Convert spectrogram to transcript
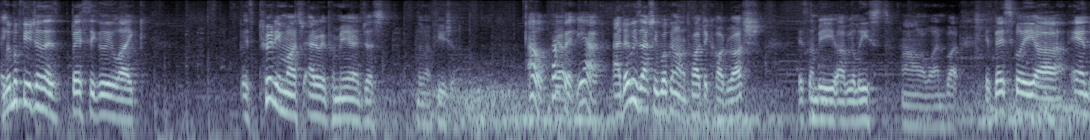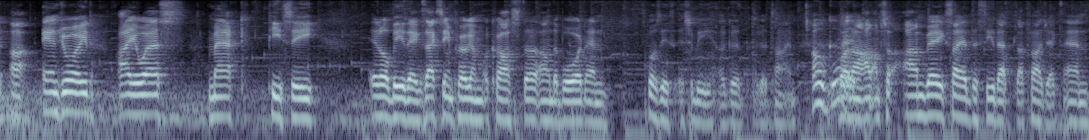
Like, Luma Fusion is basically like it's pretty much Adobe Premiere just Luma Fusion. oh perfect yeah Adobe's actually working on a project called Rush. It's gonna be uh, released. I don't know when, but it's basically uh, and uh, Android, iOS, Mac, PC. It'll be the exact same program across the on the board, and supposedly it should be a good a good time. oh good. But uh, I'm so, I'm very excited to see that, that project, and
